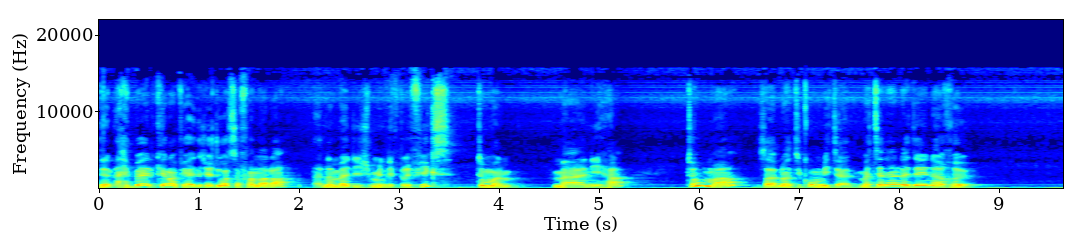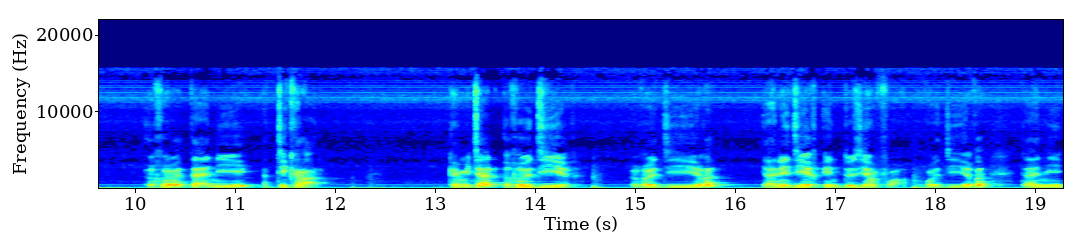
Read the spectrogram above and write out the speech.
إذا أحبائي الكرام في هذا الجدول سوف نرى نماذج من ال préfixes ثم معانيها. ثم سنعطيكم مثال. مثلا لدينا غ. غ تعني التكرار. كمثال redire. redire يعني dire une deuxième fois. redire تعني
